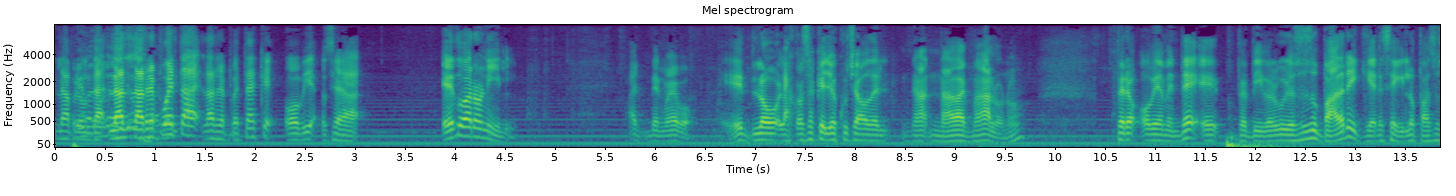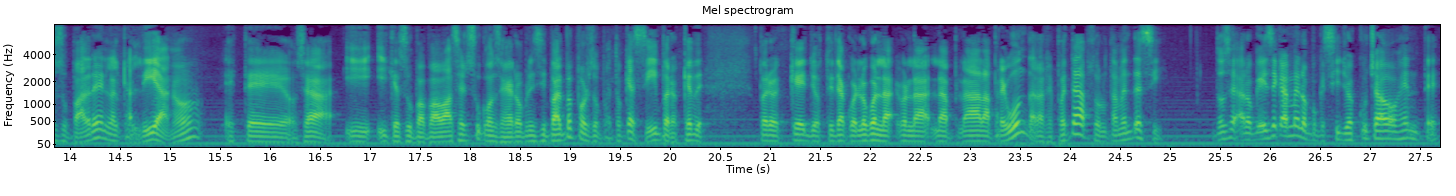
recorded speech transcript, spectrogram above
La pregunta, la, la respuesta, la respuesta es que obvia, o sea, Eduardo O'Neill, de nuevo, eh, lo- las cosas que yo he escuchado de él, na- nada es malo, ¿no? Pero obviamente eh, pues vive orgulloso de su padre y quiere seguir los pasos de su padre en la alcaldía, ¿no? Este, o sea, y, y que su papá va a ser su consejero principal, pues por supuesto que sí, pero es que, pero es que yo estoy de acuerdo con la, con la, la, la- la pregunta, la respuesta es absolutamente sí. Entonces, a lo que dice Carmelo, porque sí, yo he escuchado gente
